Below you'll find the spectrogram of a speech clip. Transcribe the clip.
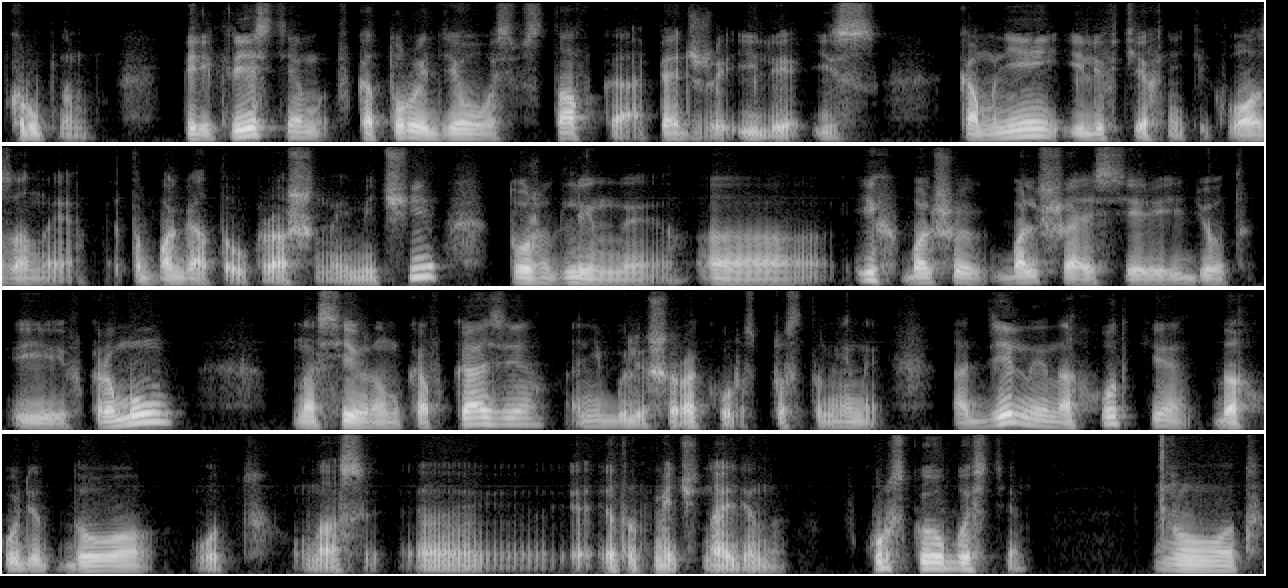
крупным перекрестием, в который делалась вставка, опять же, или из камней, или в технике клуазане. Это богато украшенные мечи, тоже длинные. Э, их большой, большая серия идет и в Крыму, на Северном Кавказе они были широко распространены. Отдельные находки доходят до, вот у нас э, этот меч найден в Курской области, вот,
